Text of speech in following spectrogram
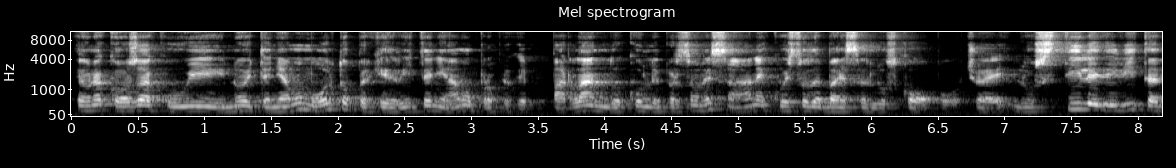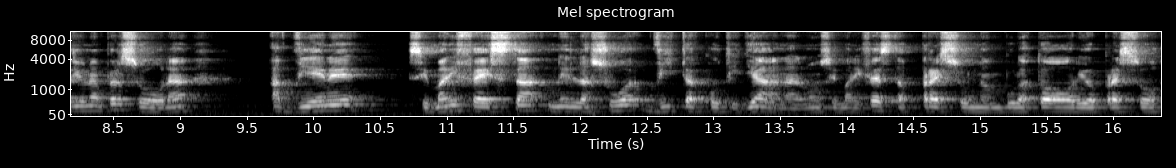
è una cosa a cui noi teniamo molto perché riteniamo proprio che parlando con le persone sane questo debba essere lo scopo, cioè lo stile di vita di una persona avviene si manifesta nella sua vita quotidiana, non si manifesta presso un ambulatorio, presso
